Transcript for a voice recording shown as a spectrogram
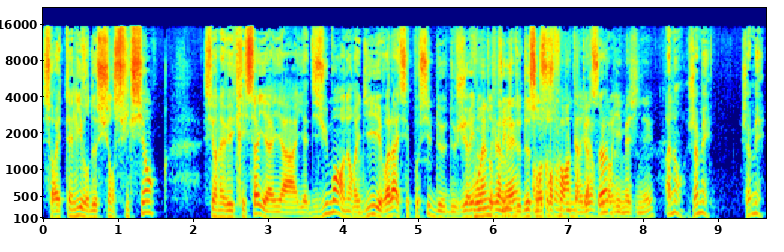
ça aurait été un livre de science-fiction. Si on avait écrit ça il y a, il y a- il y a 18 mois, on aurait dit, voilà, c'est possible de, de gérer une entreprise de dans votre 270 fort 000 intérieur, vous personnes. l'auriez imaginé. Ah non, jamais, jamais.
